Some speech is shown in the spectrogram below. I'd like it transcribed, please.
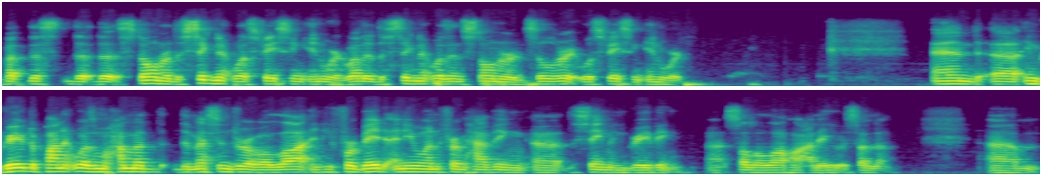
but this, the, the stone or the signet was facing inward. Whether the signet was in stone or in silver, it was facing inward. And uh, engraved upon it was Muhammad, the messenger of Allah, and he forbade anyone from having uh, the same engraving, uh, sallallahu alaihi wasallam. Um,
